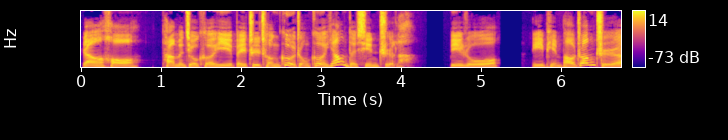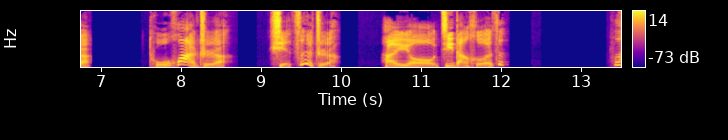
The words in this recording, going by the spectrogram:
然后它们就可以被制成各种各样的新纸了，比如礼品包装纸、图画纸、写字纸，还有鸡蛋盒子。哇，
